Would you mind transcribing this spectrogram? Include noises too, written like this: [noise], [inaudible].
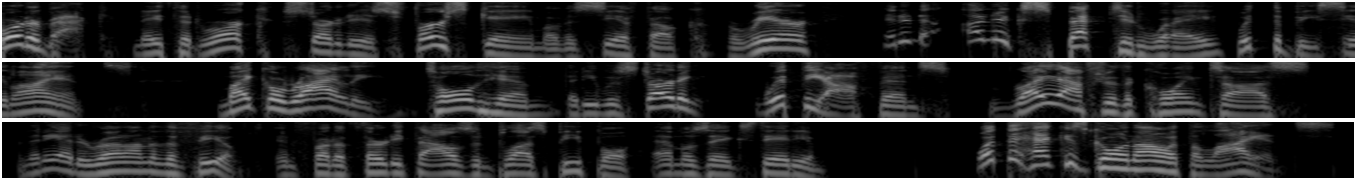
quarterback Nathan Rourke started his first game of his CFL career in an unexpected way with the BC Lions. Mike O'Reilly told him that he was starting with the offense right after the coin toss, and then he had to run onto the field in front of 30,000 plus people at Mosaic Stadium. What the heck is going on with the Lions?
